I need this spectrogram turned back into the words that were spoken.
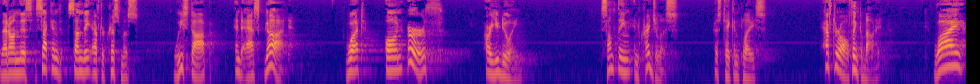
that on this second Sunday after Christmas, we stop and ask God, What on earth are you doing? Something incredulous has taken place. After all, think about it. Why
